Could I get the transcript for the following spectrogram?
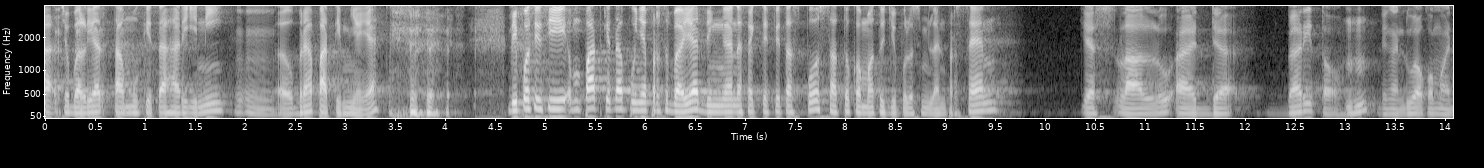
coba lihat tamu kita hari ini eh, berapa timnya ya. Di posisi 4 kita punya Persebaya dengan efektivitas post 1,79 persen. Yes, lalu ada Barito dengan 2,25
